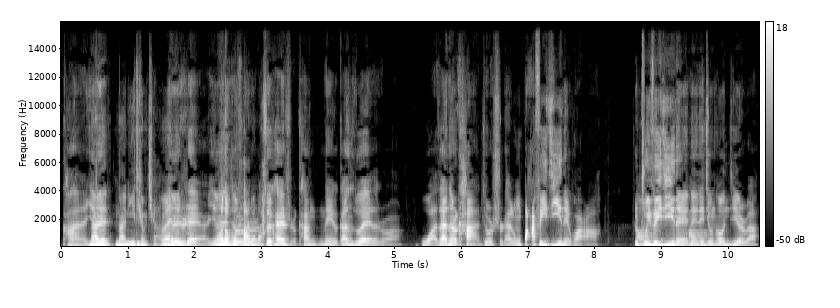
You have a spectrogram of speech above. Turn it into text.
看，因为那你挺前卫，因为是这样，因我为就都不看着了是最开始看那个敢死队的时候，我在那儿看，就是史泰龙扒飞机那块儿啊，就追飞机那、那那啊镜头，你记着吧？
